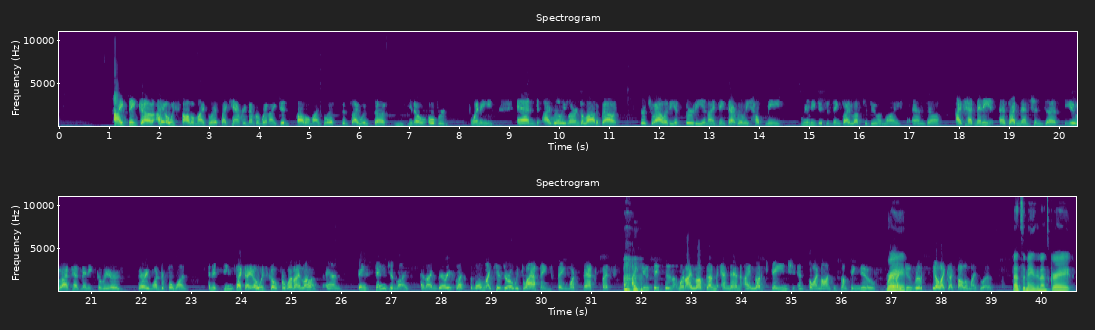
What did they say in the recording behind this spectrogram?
I think uh, I always follow my bliss. I can't remember when I did follow my bliss since I was, uh, you know, over 20. And I really learned a lot about spirituality at 30. And I think that really helped me really do the things I love to do in life. And uh, I've had many, as I mentioned uh, to you, I've had many careers, very wonderful ones. And it seems like I always go for what I love. And things change in life. And I'm very flexible. My kids are always laughing, saying, What's next? But I do things when I love them, and then I love change, and so I'm on to something new. And I do really feel like I follow my bliss. That's amazing. That's great.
